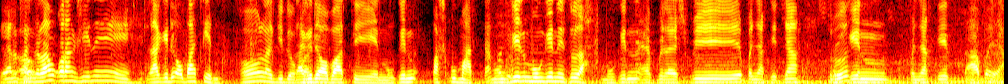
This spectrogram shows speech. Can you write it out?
Yang tenggelam orang sini lagi diobatin. Oh, lagi diobatin. Lagi diobatin, mungkin pas kumat. mungkin mungkin itulah, mungkin epilepsi penyakitnya, Terus? mungkin penyakit apa ya?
